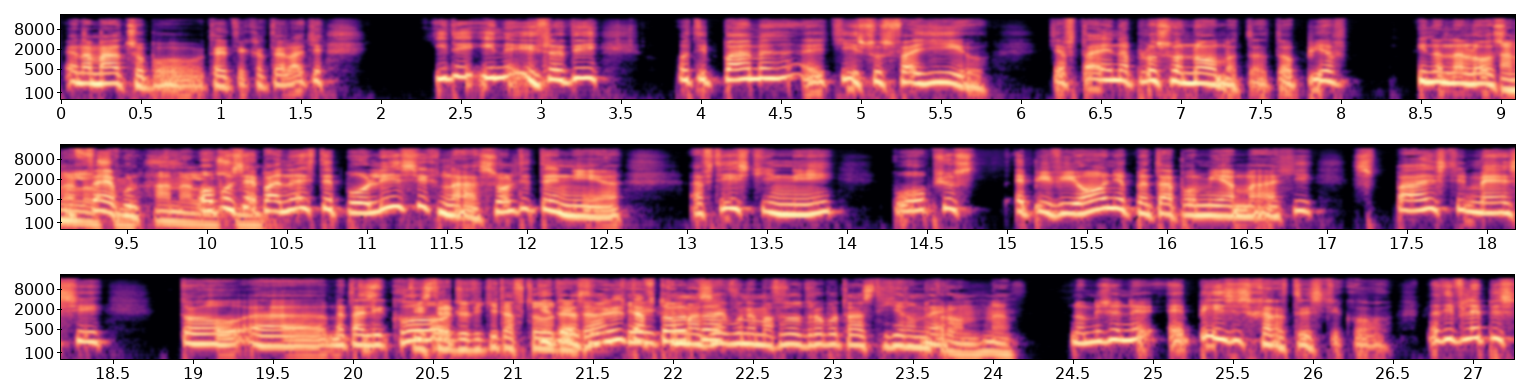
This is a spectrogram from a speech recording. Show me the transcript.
ένα μάτσο από τέτοια καρτελάκια. Είναι, είναι δηλαδή ότι πάμε εκεί στο σφαγείο και αυτά είναι απλώς ονόματα τα οποία είναι αναλώσιμα, φεύγουν. Όπως επανέρχεται πολύ συχνά σε όλη την ταινία αυτή η σκηνή που όποιος επιβιώνει μετά από μία μάχη, σπάει στη μέση το ε, μεταλλικό... Τη στρατιωτική ταυτότητα, στρατιωτική και, ταυτότητα. και μαζεύουν με αυτόν τον τρόπο τα στοιχεία των Ναι. νεκρών. Ναι. νομίζω είναι επίσης χαρακτηριστικό. Δηλαδή βλέπεις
